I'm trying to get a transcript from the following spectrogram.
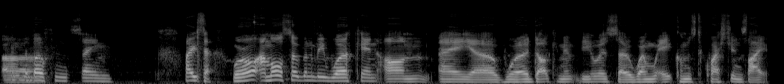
Think it is. I think Uh, they're both in the same. Like I said, we're all, I'm also going to be working on a uh, Word document viewer, so when it comes to questions like,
